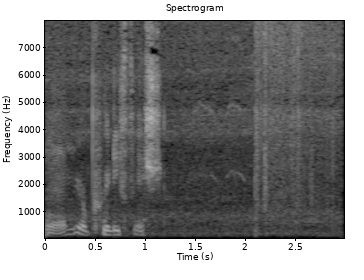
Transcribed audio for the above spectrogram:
Yeah, you're a pretty fish.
